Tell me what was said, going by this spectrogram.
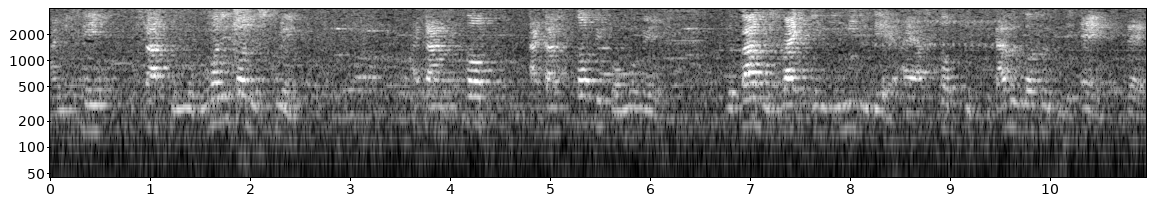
and you see it starts to move. Monitor the screen. I can stop I can stop it from moving. The bag is right in the middle there. I have stopped it. It hasn't gotten to the end there.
